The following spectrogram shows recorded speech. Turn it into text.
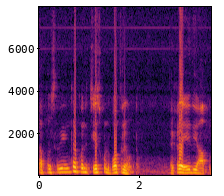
తప్పనిసరిగా ఇంకా కొన్ని చేసుకుంటూ పోతూనే ఉంటాం. ఎక్కడ ఏది ఆపు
